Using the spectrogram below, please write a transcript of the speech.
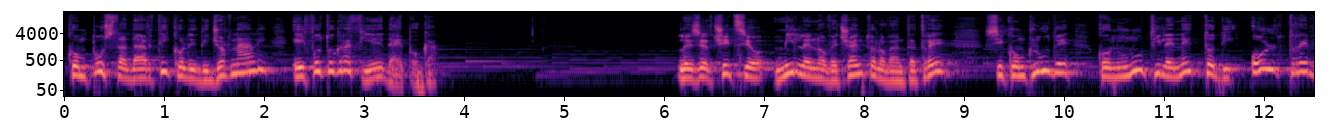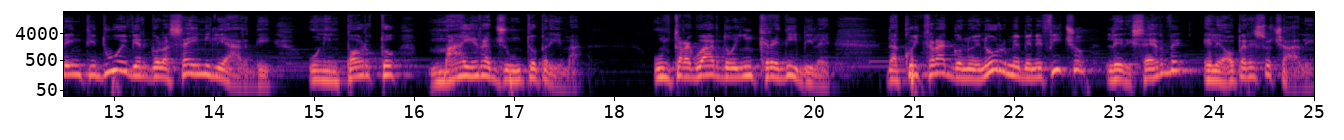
composta da articoli di giornali e fotografie d'epoca. L'esercizio 1993 si conclude con un utile netto di oltre 22,6 miliardi, un importo mai raggiunto prima. Un traguardo incredibile, da cui traggono enorme beneficio le riserve e le opere sociali.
